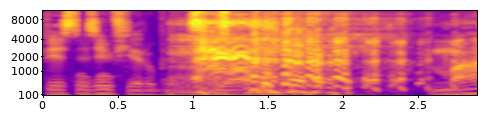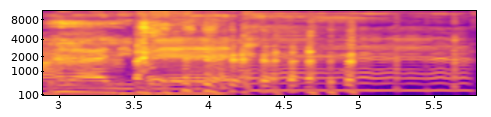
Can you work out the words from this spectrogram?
песню Земфиру, блин, вред.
